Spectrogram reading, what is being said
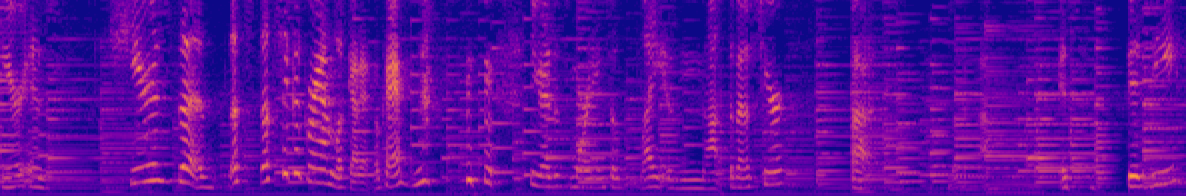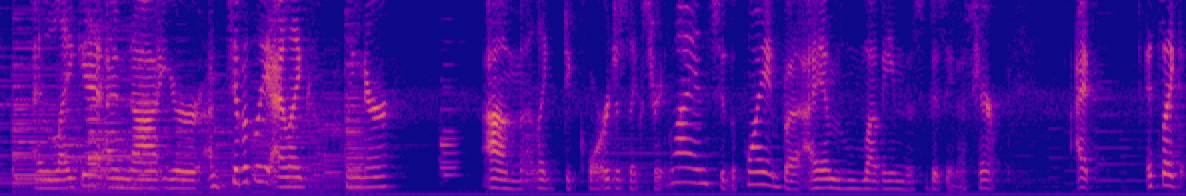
Here is, here's the, let's, let's take a grand look at it, okay? you guys, it's morning, so light is not the best here, but look at that. It's busy. I like it. I'm not your, I'm typically, I like cleaner, um, like decor, just like straight lines to the point, but I am loving this busyness here. I, it's like,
